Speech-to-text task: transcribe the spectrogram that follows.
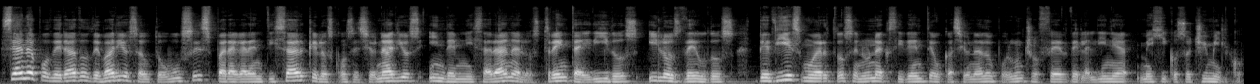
se han apoderado de varios autobuses para garantizar que los concesionarios indemnizarán a los 30 heridos y los deudos de 10 muertos en un accidente ocasionado por un chofer de la línea México-Xochimilco.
